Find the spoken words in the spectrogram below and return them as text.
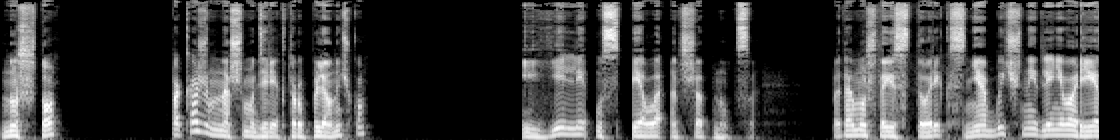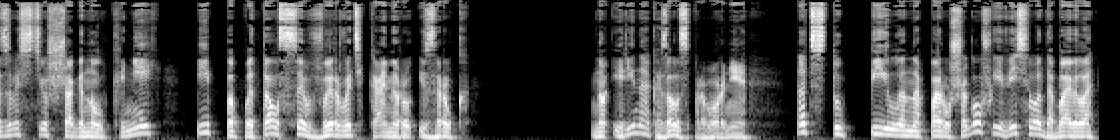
«Ну что, покажем нашему директору пленочку?» И еле успела отшатнуться, потому что историк с необычной для него резвостью шагнул к ней и попытался вырвать камеру из рук. Но Ирина оказалась проворнее, отступила на пару шагов и весело добавила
